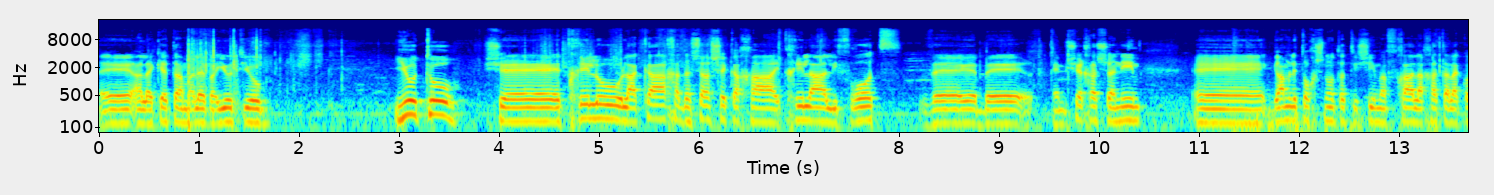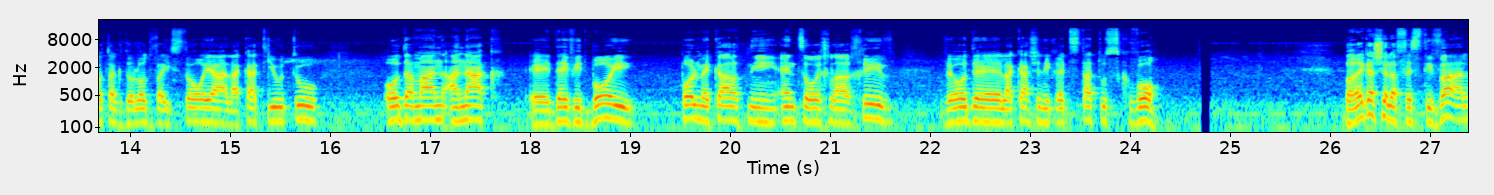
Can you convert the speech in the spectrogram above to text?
אה, על הקטע המלא ביוטיוב. U2 שהתחילו, להקה חדשה שככה התחילה לפרוץ ובהמשך השנים אה, גם לתוך שנות התשעים הפכה לאחת הלהקות הגדולות בהיסטוריה, להקת U2, עוד אמן ענק, אה, דיוויד בוי, פול מקארטני, אין צורך להרחיב, ועוד אה, להקה שנקראת סטטוס קוו. ברגע של הפסטיבל,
